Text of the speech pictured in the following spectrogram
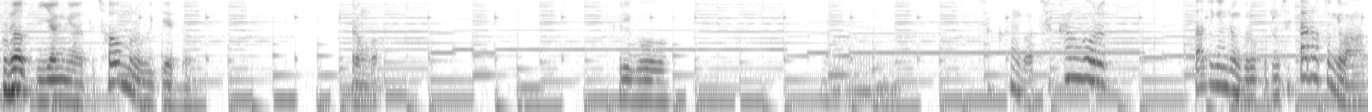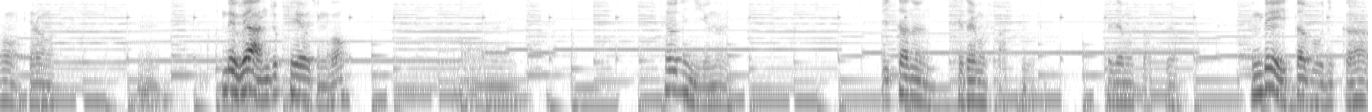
고등학교 2학년 때 처음으로 의지했던 그런 거 그리고 착한 거. 착한 거를 따지긴 좀 그렇고 좀 색다랐던 게 많아서 걔랑은. 음. 근데 왜 안 좋게 헤어진 거? 음, 헤어진 이유는 일단은 제 잘못이 맞습니다. 제 잘못이 맞고요. 군대에 있다 보니까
